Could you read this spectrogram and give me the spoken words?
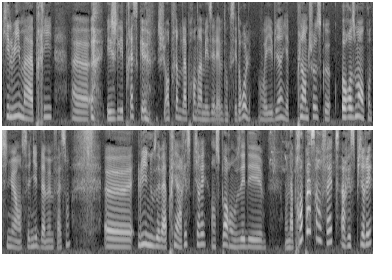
qui lui m'a appris, euh, et je l'ai presque, je suis en train de l'apprendre à mes élèves, donc c'est drôle. Vous voyez bien, il y a plein de choses que, heureusement, on continue à enseigner de la même façon. Euh, lui, il nous avait appris à respirer en sport. On faisait des, on n'apprend pas ça en fait, à respirer.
